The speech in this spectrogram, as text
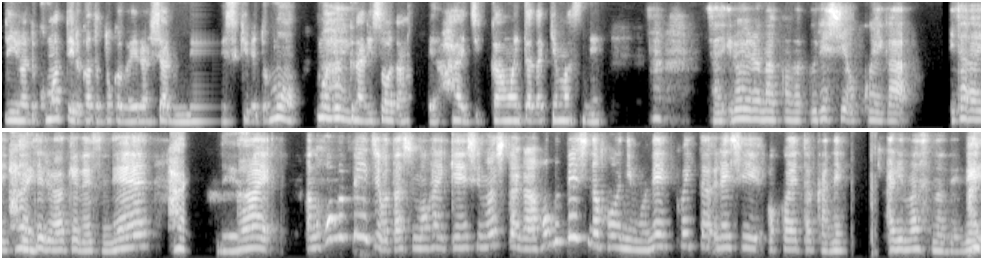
ていうので困っている方とかがいらっしゃるんですけれども、もう良くなりそうだなって、はい、実感をいただけますね。じゃあ、いろいろなこの嬉しいお声がいただいてるわけですね。です。はい。あの、ホームページ私も拝見しましたが、ホームページの方にもね、こういった嬉しいお声とかね、ありますのでね。はい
